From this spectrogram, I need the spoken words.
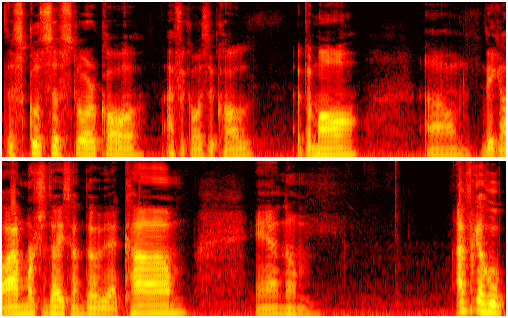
the exclusive store called I forget what's it called at the mall, um, they got a lot of merchandise on WWE.com, and um, I forget who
